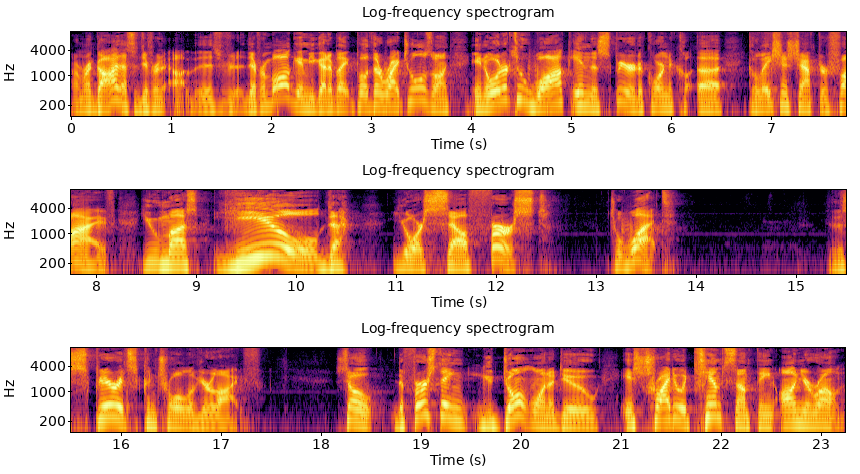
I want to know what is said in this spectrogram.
Armor of God, that's a different, uh, that's a different ballgame. You got to put the right tools on. In order to walk in the Spirit, according to uh, Galatians chapter 5, you must yield yourself first to what? The Spirit's control of your life. So, the first thing you don't want to do is try to attempt something on your own.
